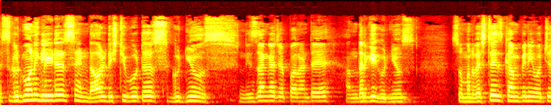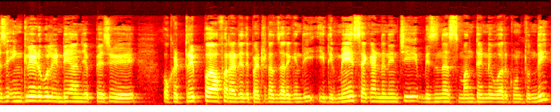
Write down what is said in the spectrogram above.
Yes good morning leaders and all distributors good news నిజంగా చెప్పాలంటే అందరికీ గుడ్ న్యూస్ సో మన వెస్టేజ్ కంపెనీ వచ్చేసి ఇంక్రెడిబుల్ ఇండియా అని చెప్పేసి ఒక ట్రిప్ ఆఫర్ అనేది పెట్టడం జరిగింది. ఇది మే సెకండ్ నుంచి బిజినెస్ మంత్ ఎండింగ్ వరకు ఉంటుంది.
